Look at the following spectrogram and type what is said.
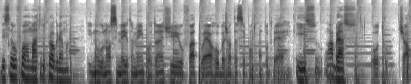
desse novo formato do programa. E no nosso e-mail também é importante, o fato é jc.com.br. Isso, um abraço. Outro, tchau.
